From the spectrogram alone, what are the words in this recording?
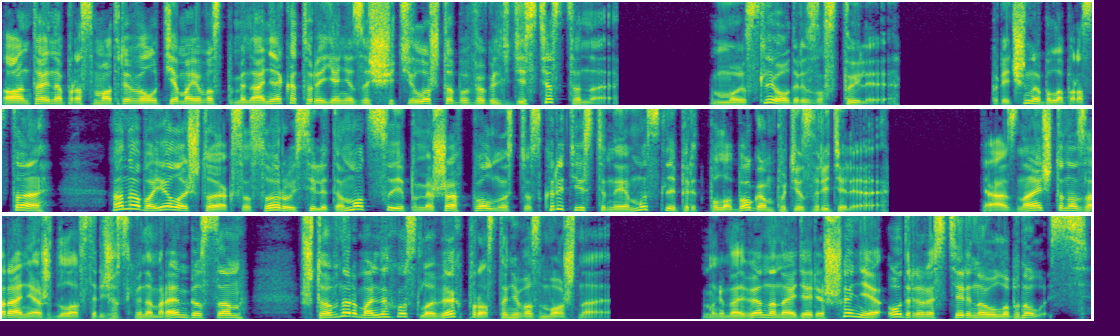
Он тайно просматривал те мои воспоминания, которые я не защитила, чтобы выглядеть естественно. Мысли Одри застыли. Причина была проста. Она боялась, что аксессуар усилит эмоции, помешав полностью скрыть истинные мысли перед полубогом пути зрителя. А знает, что она заранее ожидала встречи с Квином Рэмбисом, что в нормальных условиях просто невозможно. Мгновенно найдя решение, Одри растерянно улыбнулась.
